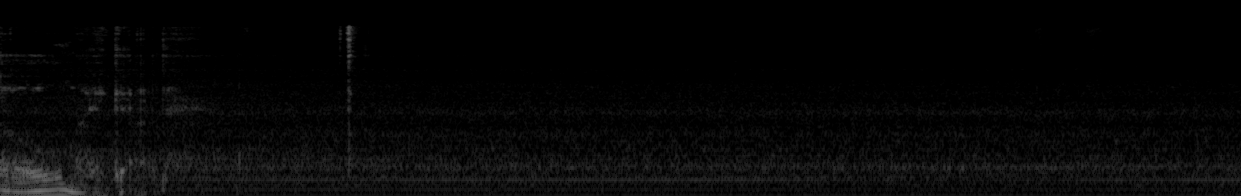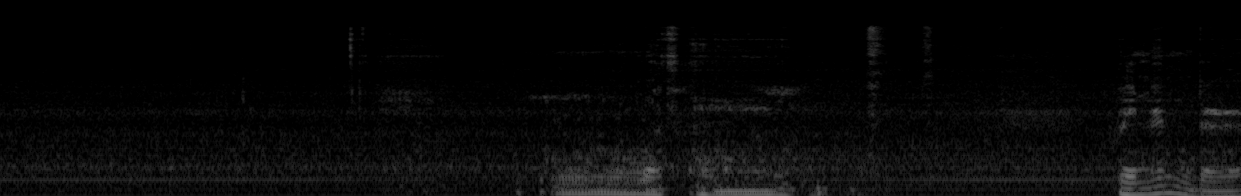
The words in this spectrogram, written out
Oh my god. What I remember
